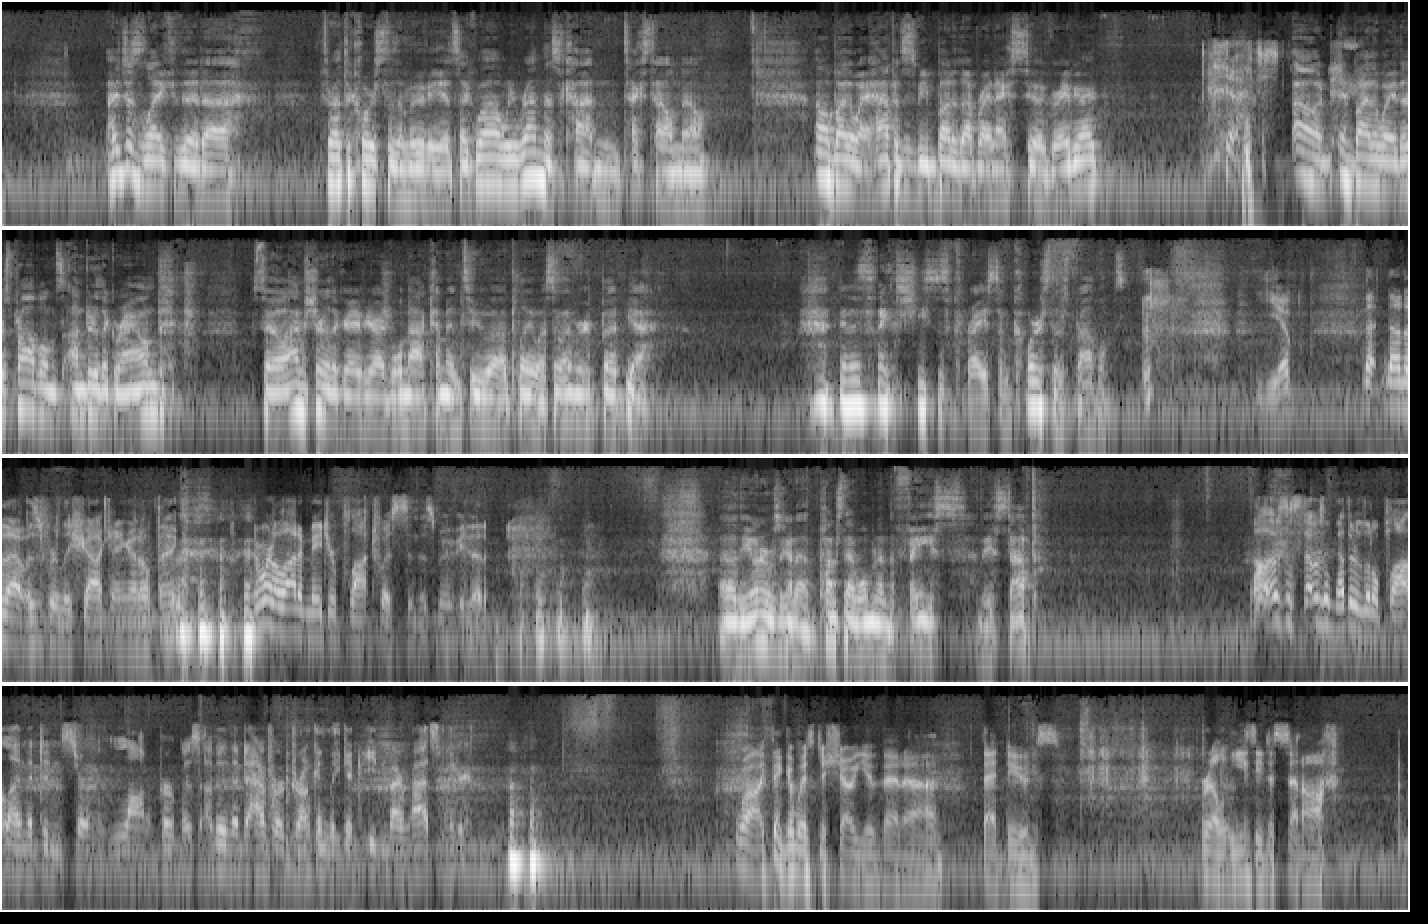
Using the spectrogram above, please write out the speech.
I just like that uh, throughout the course of the movie, it's like, well, we run this cotton textile mill. Oh, by the way, it happens to be butted up right next to a graveyard. yeah, just Oh, and, by the way, there's problems under the ground, so I'm sure the graveyard will not come into uh, play whatsoever. But yeah, and it's like Jesus Christ. Of course, there's problems. yep. None of that was really shocking. I don't think there weren't a lot of major plot twists in this movie. That Uh, the owner was going to punch that woman in the face, and they stopped. Oh, that was just, that was another little plot line that didn't serve a lot of purpose, other than to have her drunkenly get eaten by rats later. Well, I think it was to show you that uh, that dude's real easy to set off.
